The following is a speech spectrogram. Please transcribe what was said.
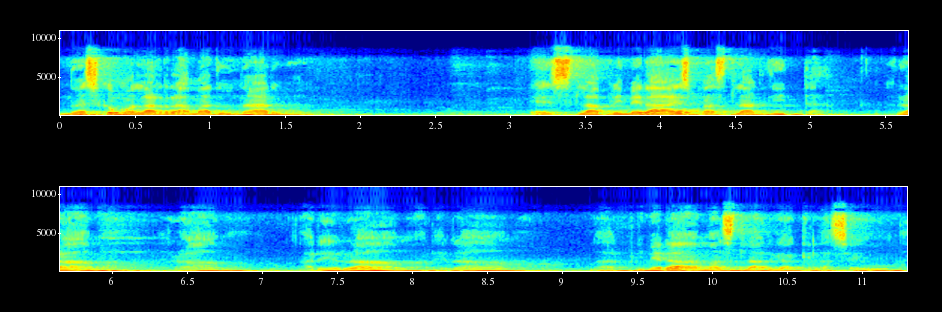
No es como la rama de un árbol. Es la primera es más larguita. Rama, rama, Hare Rama, Hare Rama. La primera más larga que la segunda.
